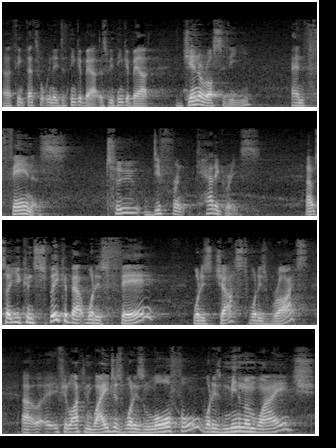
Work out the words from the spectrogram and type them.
And I think that's what we need to think about as we think about generosity and fairness, two different categories. Um, so you can speak about what is fair, what is just, what is right. Uh, if you like, in wages, what is lawful, what is minimum wage.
